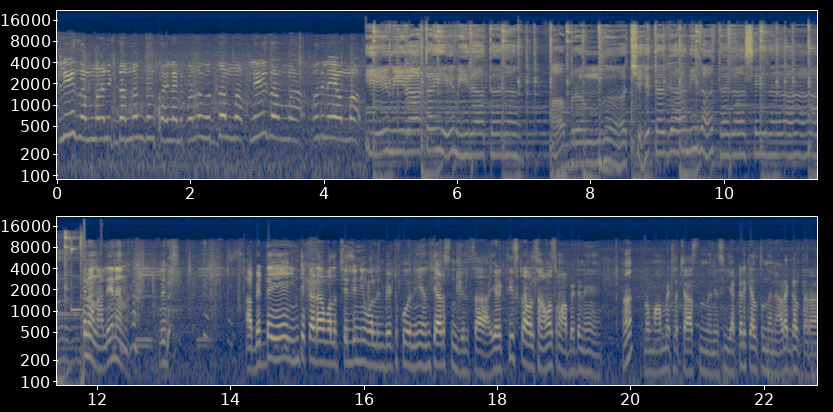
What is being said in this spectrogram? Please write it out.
ప్లీజ్ అమ్మా నీకు దండం పెడతా. ఇలాంటి పనులు వద్దమ్మా. ప్లీజ్ అమ్మా వదిలేయమ్మా ఏమి రాత ఏమి రాతరా ఆ బ్రహ్మ చేతగాని రాత రాసేరా. లేనన్నా లేనన్నా. లే. ఆ బిడ్డ ఏ ఇంటికాడ వాళ్ళ చెల్లిని వాళ్ళని పెట్టుకొని ఎంత ఏడుస్తుంది తెలుసా? ఇక్కడికి తీసుకురావాల్సిన అవసరం ఆ బిడ్డని? మా అమ్మ ఇట్లా చేస్తుంది అనేసి ఎక్కడికి వెళ్తుందని అడగగలుగుతారా?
